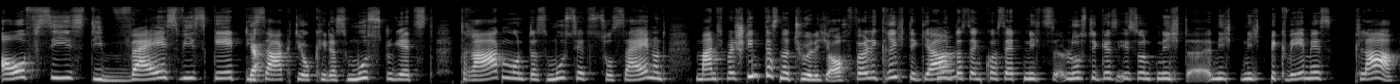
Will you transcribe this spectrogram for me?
aufsiehst, die weiß, wie es geht, die ja. sagt dir, okay, das musst du jetzt tragen und das muss jetzt so sein. Und manchmal stimmt das natürlich auch, völlig richtig, ja, mhm. und dass ein Korsett nichts Lustiges ist und nicht, äh, nicht, nicht bequem ist, klar.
